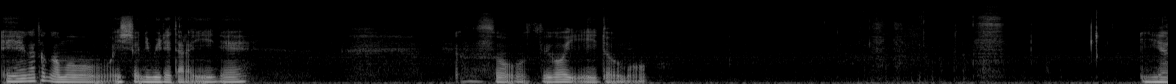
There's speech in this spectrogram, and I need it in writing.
映画とかも一緒に見れたらいいね。そうすごいいいと思う。いや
